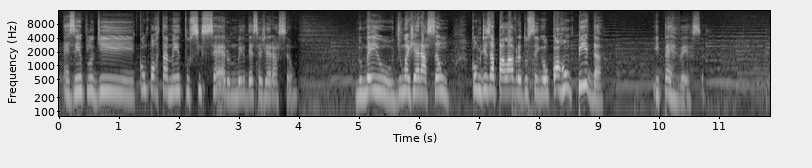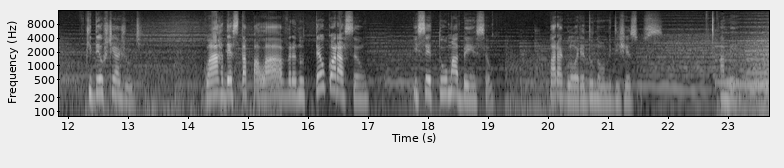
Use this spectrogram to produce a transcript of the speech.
exemplo de comportamento sincero no meio dessa geração. No meio de uma geração, como diz a palavra do Senhor, corrompida e perversa. Que Deus te ajude. Guarda esta palavra no teu coração e se tu uma bênção para a glória do nome de Jesus. Amém.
